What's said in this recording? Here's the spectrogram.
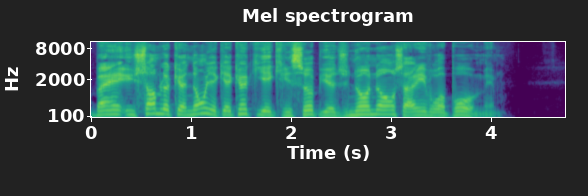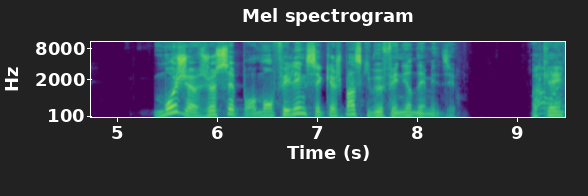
Ben, il semble que non. Il y a quelqu'un qui a écrit ça, puis il a dit non, non, ça n'arrivera pas. Mais moi, je ne sais pas. Mon feeling, c'est que je pense qu'il veut finir des médias. Ah OK. ouais?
